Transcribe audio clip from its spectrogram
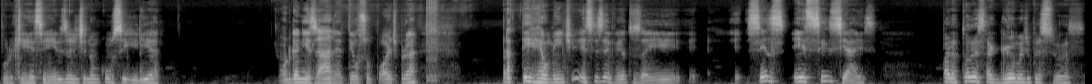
porque sem eles a gente não conseguiria organizar, né, ter o suporte para para ter realmente esses eventos aí essenciais para toda essa gama de pessoas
